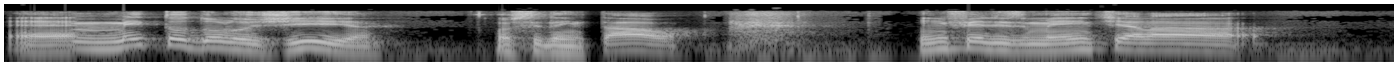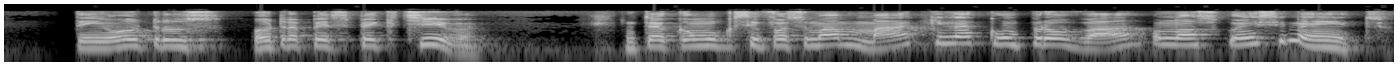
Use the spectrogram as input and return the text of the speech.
É, metodologia ocidental, infelizmente, ela tem outros, outra perspectiva. Então é como se fosse uma máquina comprovar o nosso conhecimento.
